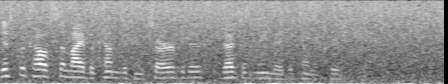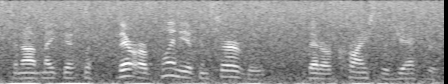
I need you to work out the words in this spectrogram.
Just because somebody becomes a conservative doesn't mean they become a Christian. Can I make that clear? There are plenty of conservatives that are Christ rejectors.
